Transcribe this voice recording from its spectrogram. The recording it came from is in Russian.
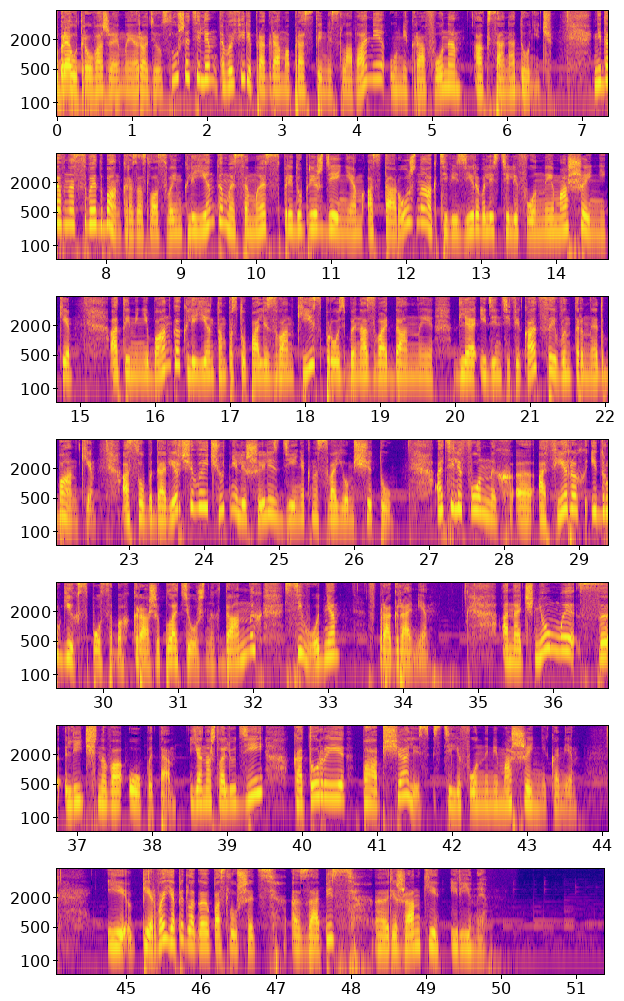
Доброе утро, уважаемые радиослушатели. В эфире программа «Простыми словами» у микрофона Оксана Донич. Недавно Светбанк разослал своим клиентам СМС с предупреждением «Осторожно, активизировались телефонные мошенники». От имени банка клиентам поступали звонки с просьбой назвать данные для идентификации в интернет-банке. Особо доверчивые чуть не лишились денег на своем счету. О телефонных э, аферах и других способах кражи платежных данных сегодня в программе. А начнем мы с личного опыта. Я нашла людей, которые пообщались с телефонными мошенниками. И первое, я предлагаю послушать э, запись э, рижанки Ирины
